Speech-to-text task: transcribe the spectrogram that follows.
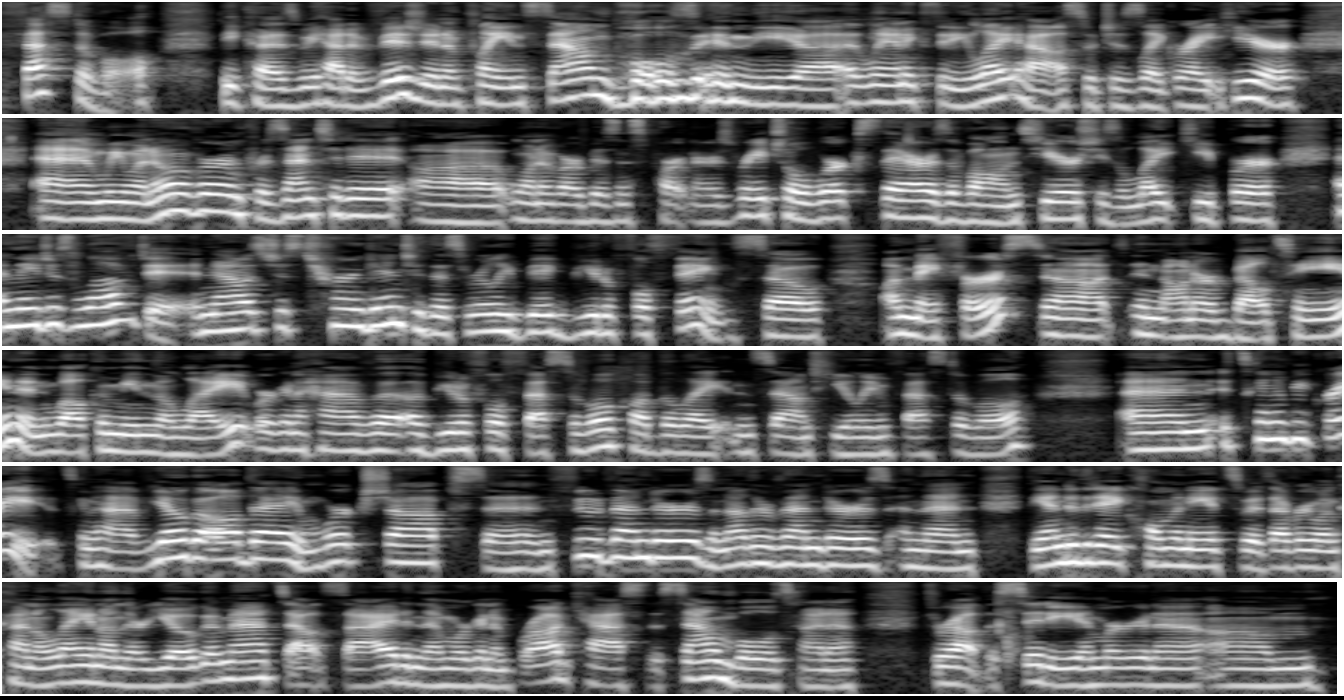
festival because we had a vision of playing sound bowls in the uh, Atlantic City Lighthouse, which is like right here. And we went over and presented it. Uh, one of our business partners, Rachel, works there as a volunteer. She's a light keeper, and they just loved it. And now it's just turned into this really big, beautiful thing. So on May 1st, uh, in honor of Beltane and welcoming the light, we're going to have a, a beautiful festival called the Light and Sound Healing Festival. And it's going to be great. It's going to have yoga all day and workshops and food vendors and other vendors. And then the end of the day culminates with everyone kind of laying on their yoga mats outside. And then we're going to broadcast the sound bowls kind of throughout the city. And we're going to, um,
